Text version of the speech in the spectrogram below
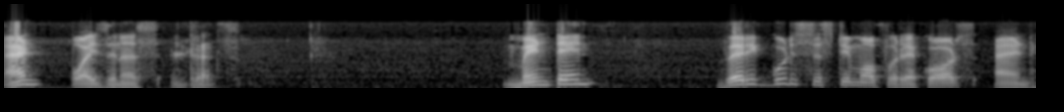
and poisonous drugs. Maintain very good system of records and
